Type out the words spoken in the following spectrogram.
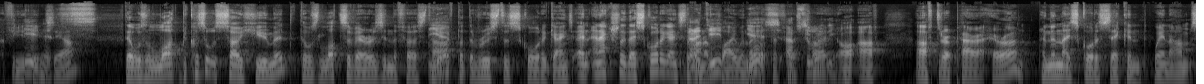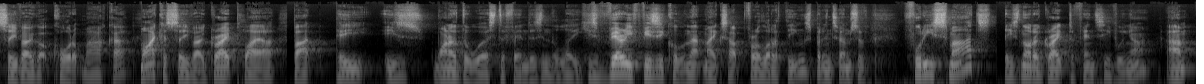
a few things out. Yes. There was a lot because it was so humid. There was lots of errors in the first half, Yeah. but the Roosters scored against, and, and actually they scored against the They run of play when they got their first absolutely. try after a para error, and then they scored a second when um Sivo got caught at marker. Maika Sivo, great player, but he is one of the worst defenders in the league. He's very physical, and that makes up for a lot of things. But in terms of footy smarts, he's not a great defensive winger. Um,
